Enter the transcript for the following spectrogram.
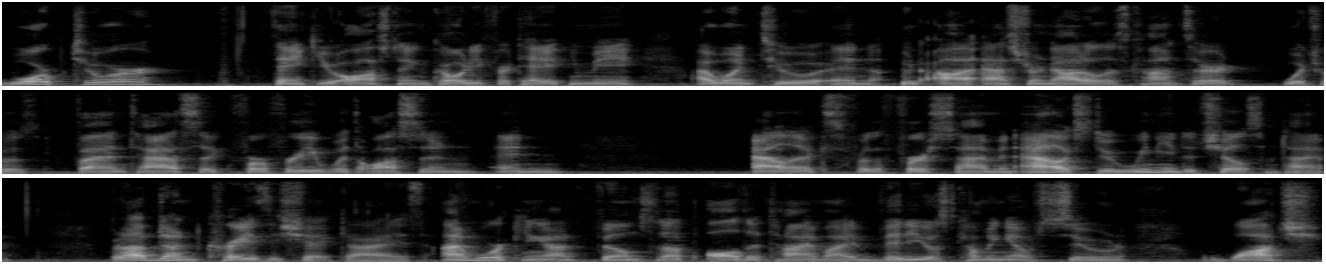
Warp Tour. Thank you, Austin and Cody, for taking me. I went to an, an Astronautalis concert, which was fantastic, for free with Austin and Alex for the first time. And Alex, dude, we need to chill sometime. But I've done crazy shit, guys. I'm working on film stuff all the time. I have videos coming out soon. Watch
